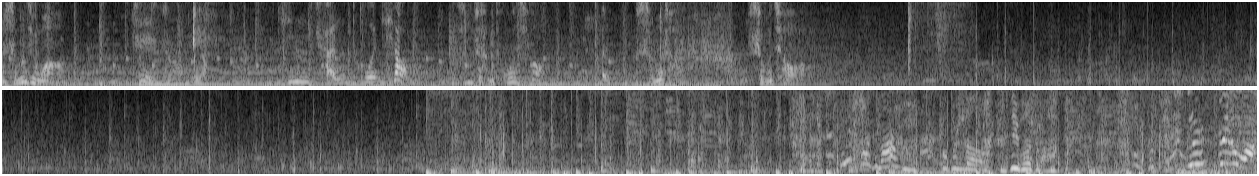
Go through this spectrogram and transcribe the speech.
这什么情况？这招妙，金蝉脱壳。金蝉脱壳？哎，什么蝉？什么壳啊？你跑什么？啊？我不知道啊，你跑什么？有人追我！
